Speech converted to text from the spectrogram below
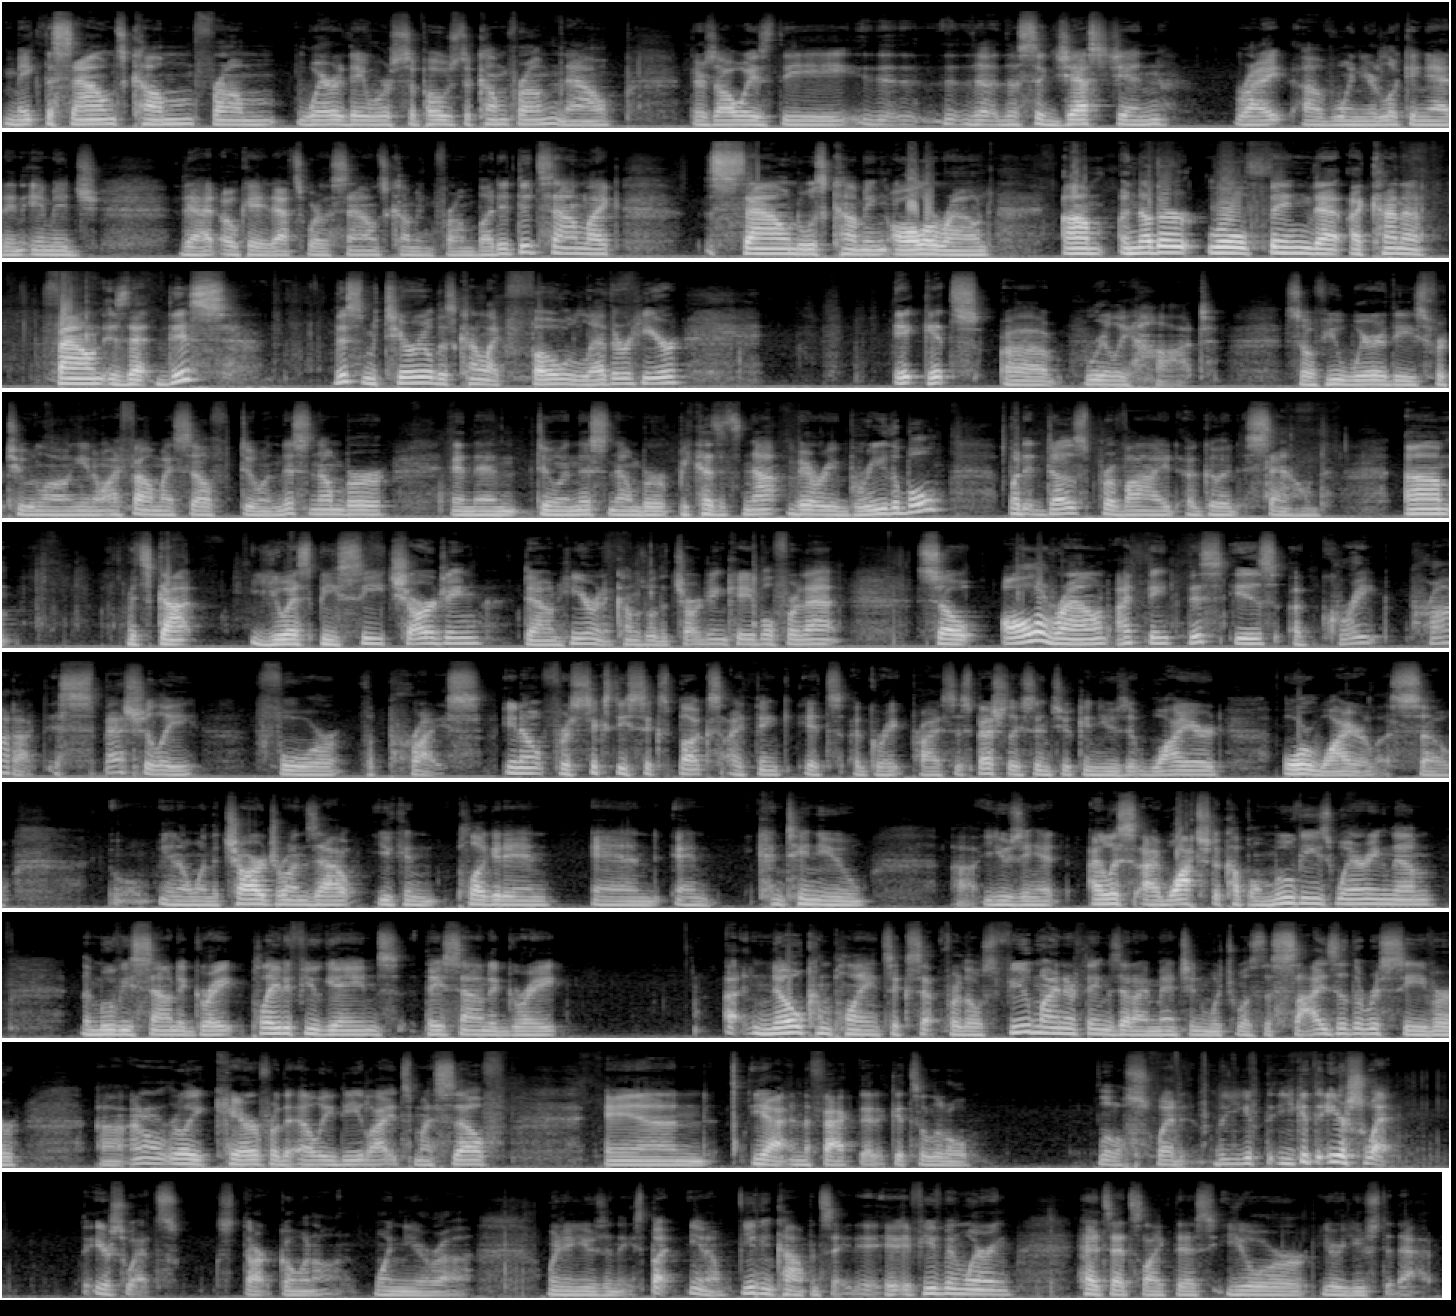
make the sounds come from where they were supposed to come from. Now, there's always the the, the, the suggestion right, of when you're looking at an image that, okay, that's where the sound's coming from. But it did sound like sound was coming all around. Um, another little thing that I kind of found is that this this material, this kind of like faux leather here, it gets uh, really hot. So if you wear these for too long, you know, I found myself doing this number and then doing this number because it's not very breathable, but it does provide a good sound. Um, it's got USB-C charging down here and it comes with a charging cable for that. So all around, I think this is a great product, especially for the price. You know, for 66 bucks, I think it's a great price, especially since you can use it wired or wireless. So, you know, when the charge runs out, you can plug it in and and continue uh, using it. I list, I watched a couple movies wearing them. The movie sounded great. Played a few games. They sounded great. Uh, no complaints except for those few minor things that I mentioned, which was the size of the receiver. Uh, I don't really care for the LED lights myself. And yeah, and the fact that it gets a little, little sweat. You get the, you get the ear sweat. The ear sweats start going on when you're uh, when you're using these. But you know, you can compensate. If you've been wearing headsets like this, you're you're used to that.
